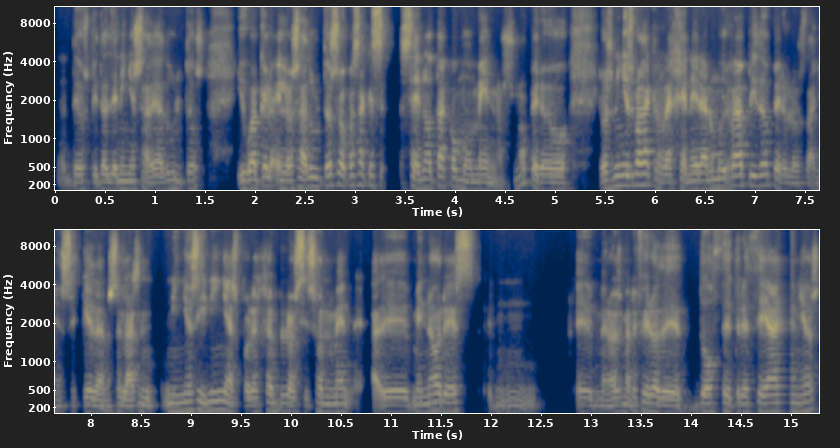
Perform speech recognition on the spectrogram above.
de hospital de niños a de adultos, igual que en los adultos lo que pasa que se nota como menos, ¿no? Pero los niños, ¿verdad? Que regeneran muy rápido, pero los daños se quedan. O las niños y niñas, por ejemplo, si son eh, menores, mm, eh, menores me refiero de 12, 13 años,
